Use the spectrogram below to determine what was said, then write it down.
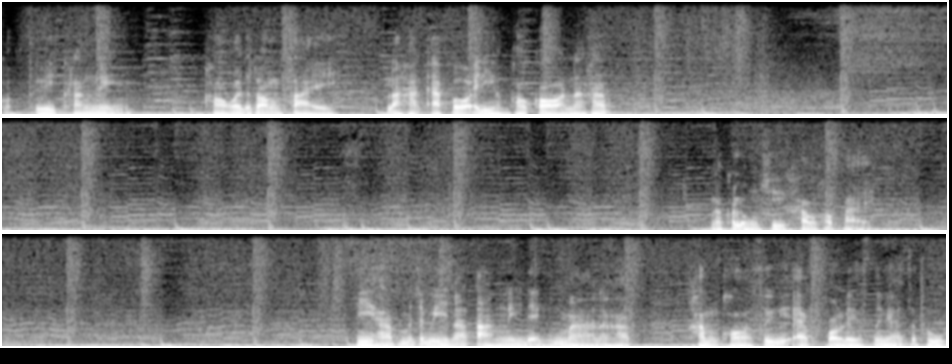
กดซื้ออีกครั้งหนึ่ง เขาก็จะต้องใส่รหัส Apple ID ของเขาก่อนนะครับ แล้วก็ลงชื่อเข้าเข้าไป นี่ครับมันจะมีหน้าต่างนี้เด้งขึ้นมานะครับ คำขอซื้อแอป Forest เนี้ยจะถูก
